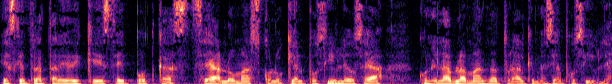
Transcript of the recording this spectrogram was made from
es que trataré de que este podcast sea lo más coloquial posible, o sea, con el habla más natural que me sea posible.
